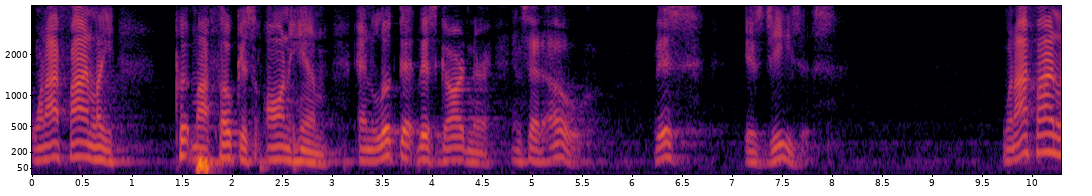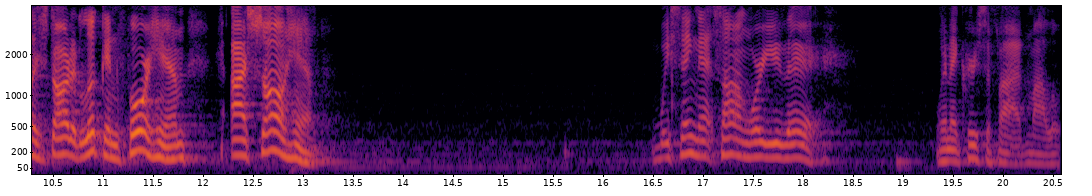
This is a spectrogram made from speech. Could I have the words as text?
when I finally put my focus on him and looked at this gardener and said, oh, this is Jesus. When I finally started looking for him, I saw him. We sing that song, Were You There? When they crucified my Lord.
